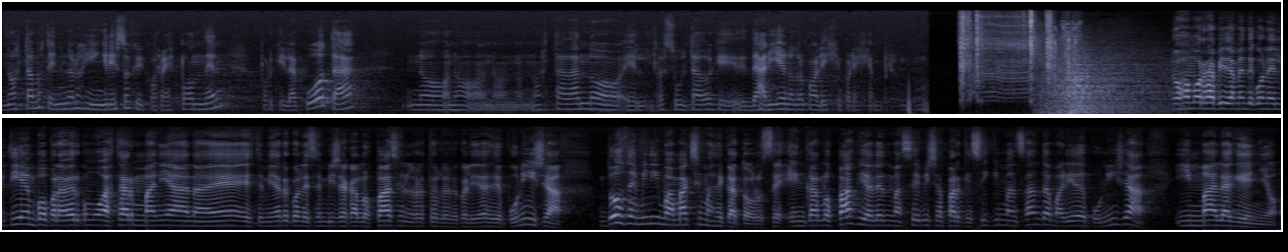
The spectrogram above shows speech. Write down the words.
no estamos teniendo los ingresos que corresponden porque la cuota no, no, no, no está dando el resultado que daría en otro colegio, por ejemplo. Nos vamos rápidamente con el tiempo para ver cómo va a estar mañana, ¿eh? este miércoles en Villa Carlos Paz y en el resto de las localidades de Punilla. Dos de mínima máximas de 14. En Carlos Paz, Vialet Macé, Villa Parque, Siquiman, Santa María de Punilla y Malagueño.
